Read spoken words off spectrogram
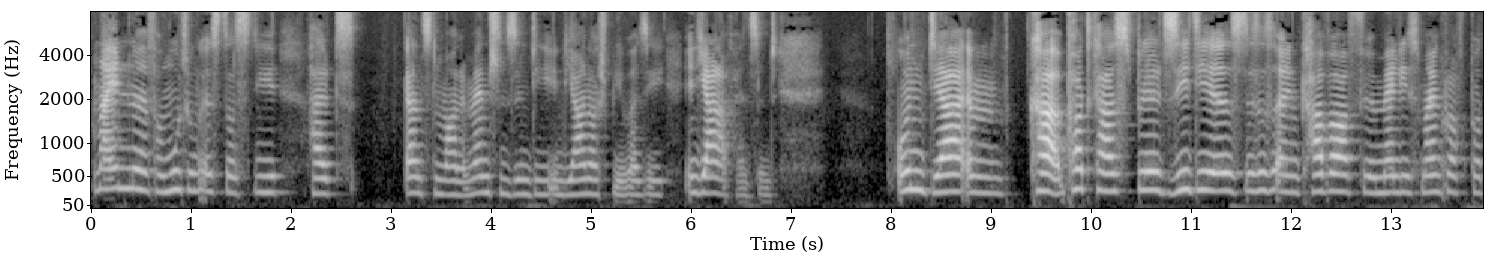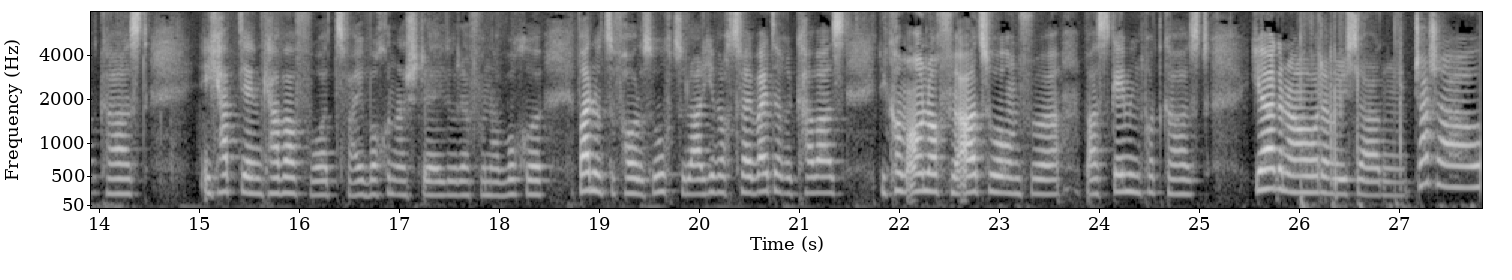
meine Vermutung ist, dass die halt ganz normale Menschen sind, die Indianer spielen, weil sie Indianer-Fans sind. Und ja, im Podcast-Bild seht ihr es, das ist ein Cover für Mellys Minecraft-Podcast. Ich habe dir ein Cover vor zwei Wochen erstellt oder vor einer Woche. War nur zu faul, das hochzuladen. Ich habe noch zwei weitere Covers. Die kommen auch noch für Arthur und für Bast Gaming Podcast. Ja, genau, dann würde ich sagen, ciao, ciao.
